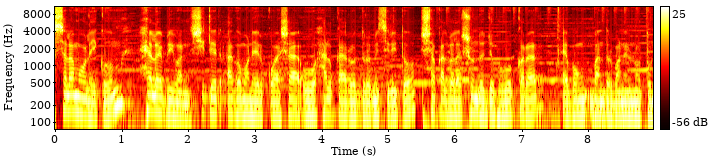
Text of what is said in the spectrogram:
আসসালামু আলাইকুম। হ্যালো এভরিওয়ান শীতের আগমনের কুয়াশা ও হালকা রৌদ্র মিশ্রিত, সকালবেলার সৌন্দর্য উপভোগ করার এবং বান্দরবানের নতুন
